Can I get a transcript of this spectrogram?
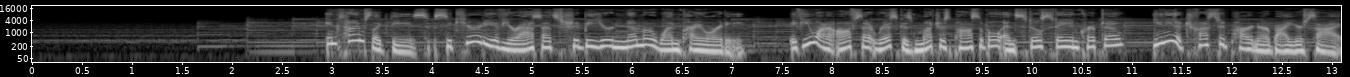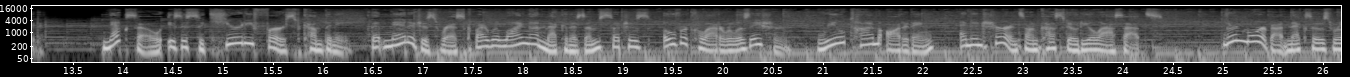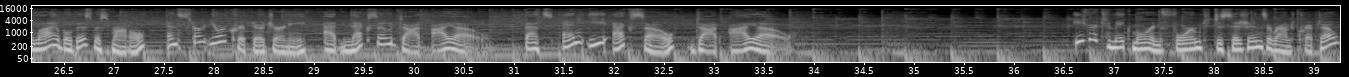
In times like these, security of your assets should be your number one priority. If you want to offset risk as much as possible and still stay in crypto, you need a trusted partner by your side. Nexo is a security first company that manages risk by relying on mechanisms such as over collateralization, real time auditing, and insurance on custodial assets. Learn more about Nexo's reliable business model and start your crypto journey at nexo.io. That's N E X O.io. Eager to make more informed decisions around crypto?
